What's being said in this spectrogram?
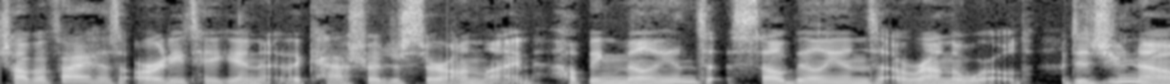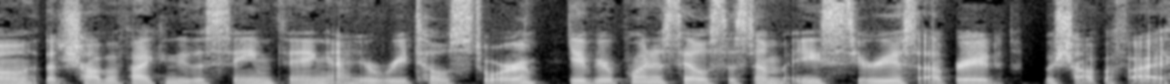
Shopify has already taken the cash register online, helping millions sell billions around the world. But did you know that Shopify can do the same thing at your retail store? Give your point of sale system a serious upgrade with Shopify.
